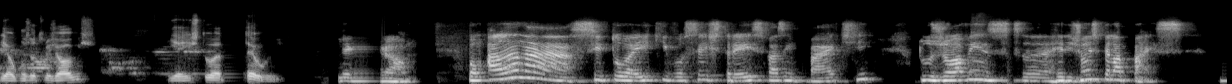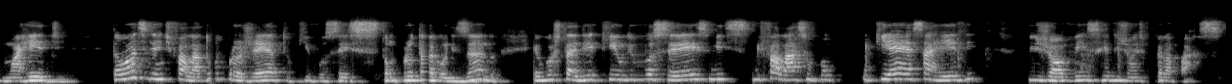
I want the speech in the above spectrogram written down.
e alguns outros jovens, e aí estou até hoje. Legal. Bom, a Ana citou aí que vocês três fazem parte dos Jovens uh, Religiões pela Paz, uma rede então, antes de a gente falar do projeto que vocês estão protagonizando, eu gostaria que um de vocês me, me falasse um pouco o que é essa rede de jovens Religiões pela Paz.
